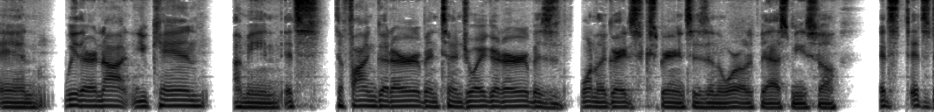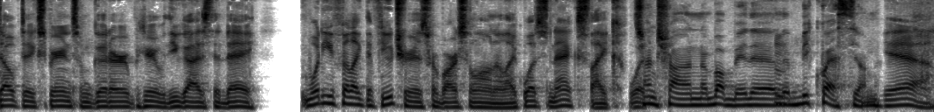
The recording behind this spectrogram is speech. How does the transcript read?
And whether or not you can, I mean, it's to find good herb and to enjoy good herb is one of the greatest experiences in the world, if you ask me. So it's it's dope to experience some good herb here with you guys today. What do you feel like the future is for Barcelona? Like, what's next? Like, what? Chan Chan, Bobby, the, the big question. Yeah,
